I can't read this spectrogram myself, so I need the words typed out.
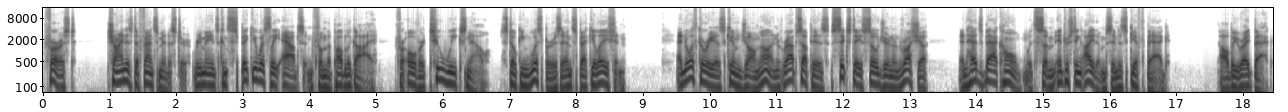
First, China's defense minister remains conspicuously absent from the public eye for over two weeks now, stoking whispers and speculation. And North Korea's Kim Jong un wraps up his six day sojourn in Russia and heads back home with some interesting items in his gift bag. I'll be right back.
